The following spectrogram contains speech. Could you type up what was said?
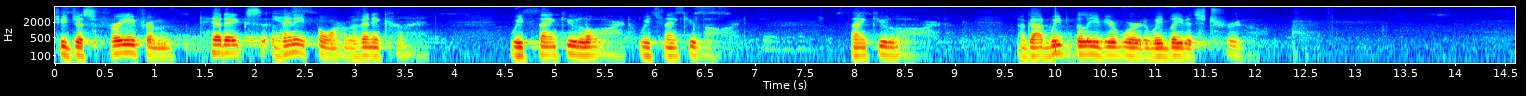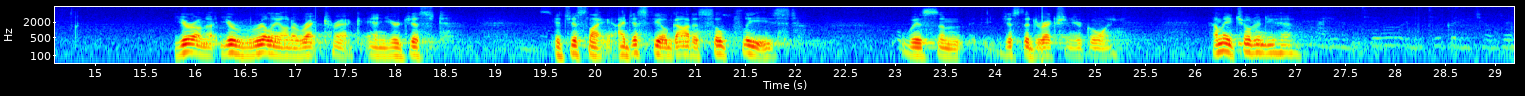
She's just free from headaches of any form, of any kind. We thank you, Lord. We thank you, Lord. Thank you, Lord. Now, God, we believe your word and we believe it's true. You're on a, you're really on a right track and you're just, it's just like, I just feel God is so pleased with some, just the direction you're going. How many children do you have? I have two and two grandchildren.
